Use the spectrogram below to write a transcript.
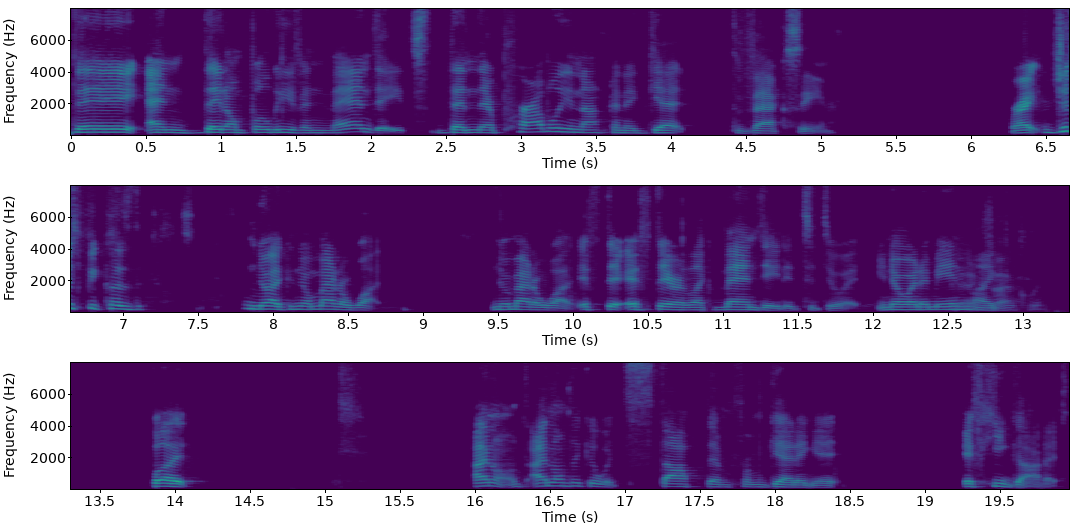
they and they don't believe in mandates then they're probably not going to get the vaccine right just because no like no matter what no matter what if they if they're like mandated to do it you know what i mean Yeah, like exactly. but I don't I don't think it would stop them from getting it if he got it.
